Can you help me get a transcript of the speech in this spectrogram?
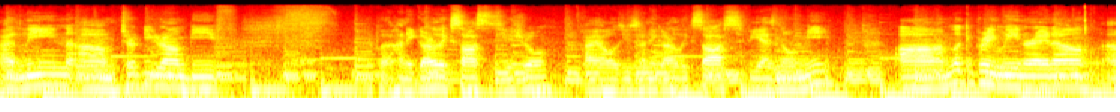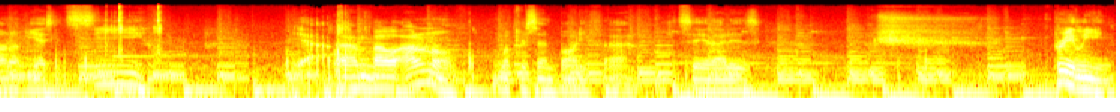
I had lean um, turkey ground beef. I put honey garlic sauce as usual. I always use honey garlic sauce if you guys know me. Uh, I'm looking pretty lean right now. I don't know if you guys can see. Yeah, I'm about, I don't know what percent body fat you could say that is. Pretty lean.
